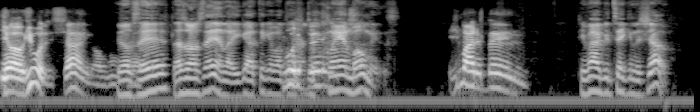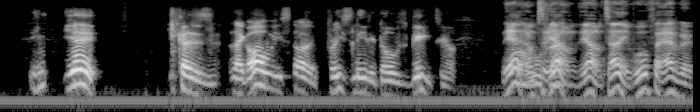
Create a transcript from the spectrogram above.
Yo, he would have shined on Wu. You know what I'm saying? That's what I'm saying. Like you got to think about those, been, the clan moments. He might have been. He might be taking the show. He, yeah, because like always thought Priest needed those beats, yo. Yeah, I'm t- yo, yo, I'm telling you, Wu Forever.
